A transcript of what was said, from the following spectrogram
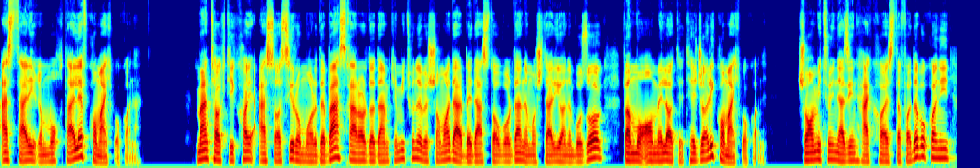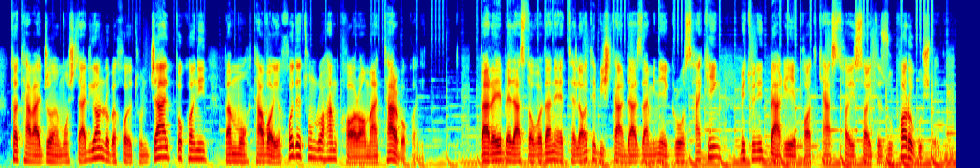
از طریق مختلف کمک بکنن. من تاکتیک های اساسی رو مورد بحث قرار دادم که می‌تونه به شما در به دست آوردن مشتریان بزرگ و معاملات تجاری کمک بکنه. شما می‌تونید از این حک ها استفاده بکنید تا توجه مشتریان رو به خودتون جلب بکنید و محتوای خودتون رو هم کارآمدتر بکنید. برای به دست آوردن اطلاعات بیشتر در زمینه گروس هکینگ می‌تونید بقیه پادکست های سایت زوپا رو گوش بدید.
